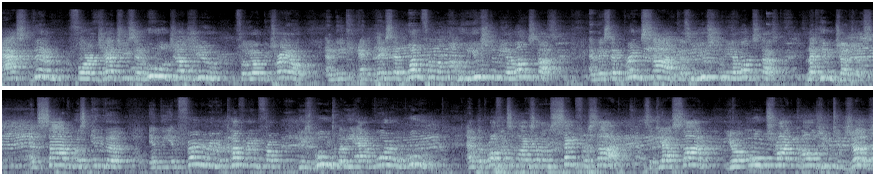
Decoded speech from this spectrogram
asked them for a judge. He said, "Who will judge you for your betrayal?" And, the, and they said, "One from among, who used to be amongst us." And they said, "Bring Sa'd, because he used to be amongst us. Let him judge us." And Sa'd was in the in the infirmary recovering from his wounds, but he had a mortal wound. And the Prophet sent for Sa'd. Said, Ya Sa'd, your old tribe calls you to judge.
